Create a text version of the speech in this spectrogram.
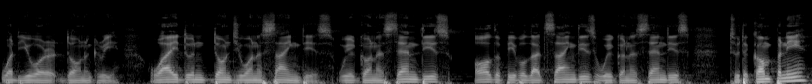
what you are, don't agree? Why don't don't you want to sign this? We're gonna send this all the people that signed this. We're gonna send this to the company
